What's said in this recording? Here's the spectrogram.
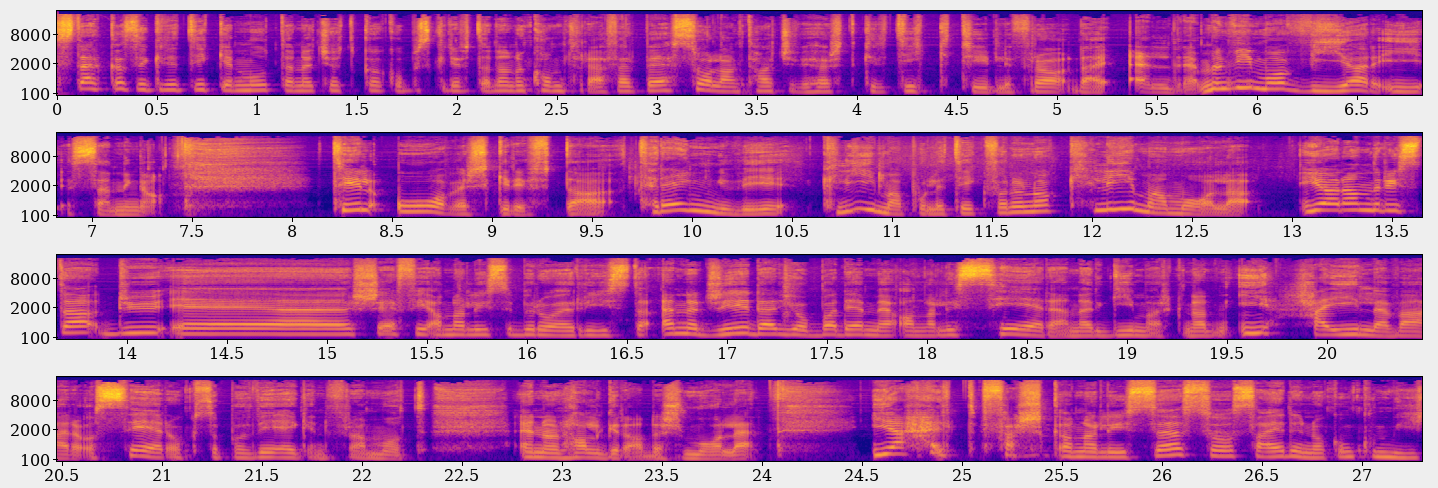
sterkeste kritikken mot denne kjøttkakeoppskrifta har kommet fra Frp. Så langt har ikke vi hørt kritikk tydelig fra de eldre. Men vi må videre i sendinga. Til overskrifta trenger vi klimapolitikk for å nå klimamåla. Jarand Rystad, du er sjef i analysebyrået Rystad Energy. Der jobber det med å analysere energimarkedet i hele verden, og ser også på veien fram mot 1,5-gradersmålet. I en helt fersk analyse så sier det noe om hvor mye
